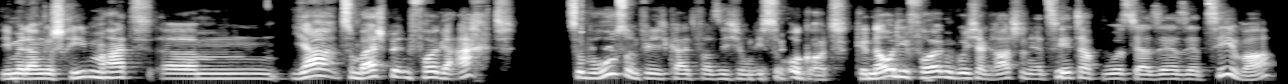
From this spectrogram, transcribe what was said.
die mir dann geschrieben hat, ähm, ja, zum Beispiel in Folge 8 zur Berufsunfähigkeitsversicherung. Ich so, oh Gott, genau die Folgen, wo ich ja gerade schon erzählt habe, wo es ja sehr, sehr zäh war,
